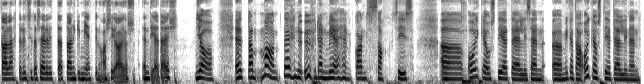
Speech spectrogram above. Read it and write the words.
tai lähtenyt sitä selvittää tai ainakin miettinyt asiaa, jos en tietäisi. Joo, että mä oon tehnyt yhden miehen kanssa siis äh, oikeustieteellisen, äh, mikä tämä oikeustieteellinen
